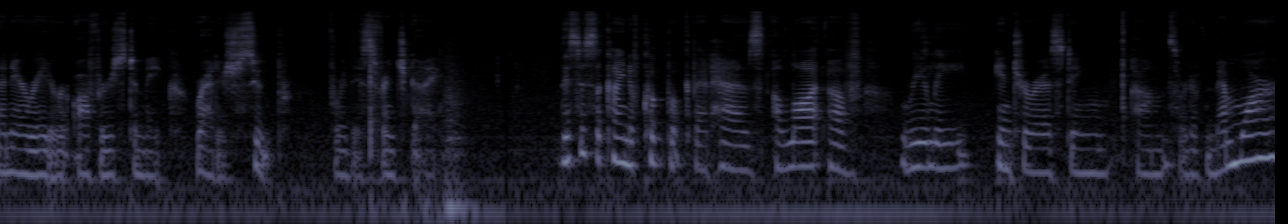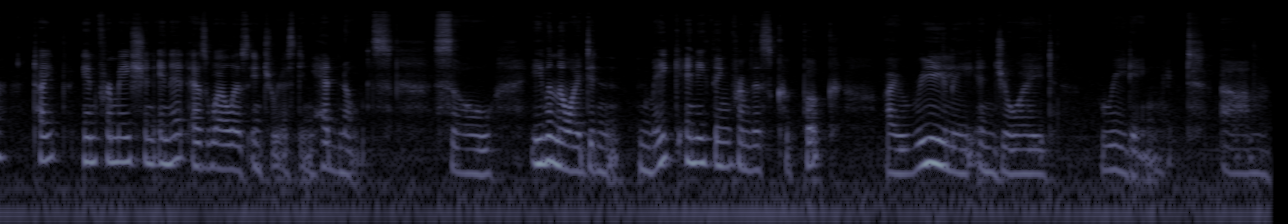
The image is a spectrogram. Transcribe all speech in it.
the narrator offers to make radish soup for this French guy. This is the kind of cookbook that has a lot of really interesting um, sort of memoir type information in it, as well as interesting headnotes. So even though I didn't make anything from this cookbook, I really enjoyed reading it. Um,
